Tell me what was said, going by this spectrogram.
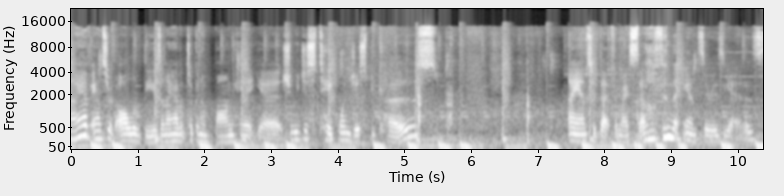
I have answered all of these and I haven't taken a bong hit yet. Should we just take one just because? I answered that for myself, and the answer is yes.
